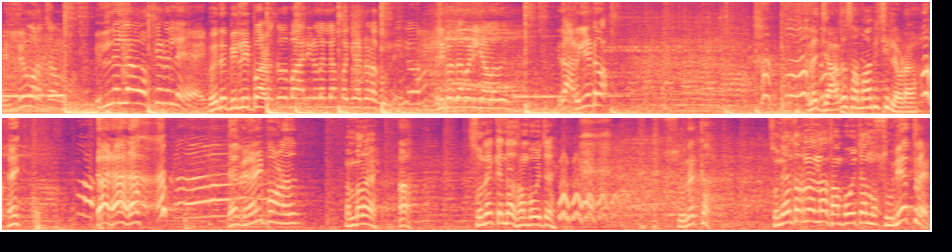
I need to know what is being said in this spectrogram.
ബില്ല് കുറച്ചാണ് ബില്ലെല്ലാം ഓക്കെ ആണല്ലേ ഇവന് ബില്ല് ഇപ്പൊ നടക്കുന്ന ഭാര്യകളെല്ലാം ഭംഗിയായിട്ട് നടക്കൂലേ? ഇനിയിപ്പോ എന്താ പഠിക്കാനുള്ളത്? ഇത് അറിയേണ്ടതാ. അല്ല ജാഥ സമാപിച്ചില്ല അവിടെ. പോണത്. മെമ്പറേ ആ. സുനക്ക് എന്താ സംഭവിച്ചേ? സുനക്ക? സുനേന്ദ്രന് എന്നാ സംഭവിച്ചെന്നു? സുനേത്രൻ?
